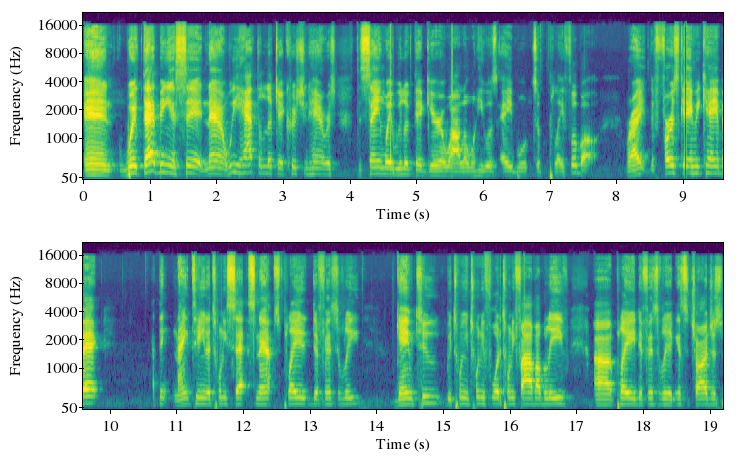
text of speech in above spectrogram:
And with that being said, now we have to look at Christian Harris the same way we looked at Garrett Wallow when he was able to play football, right? The first game he came back, I think 19 or 20 snaps played defensively. Game two, between 24 to 25, I believe, uh, played defensively against the Chargers.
